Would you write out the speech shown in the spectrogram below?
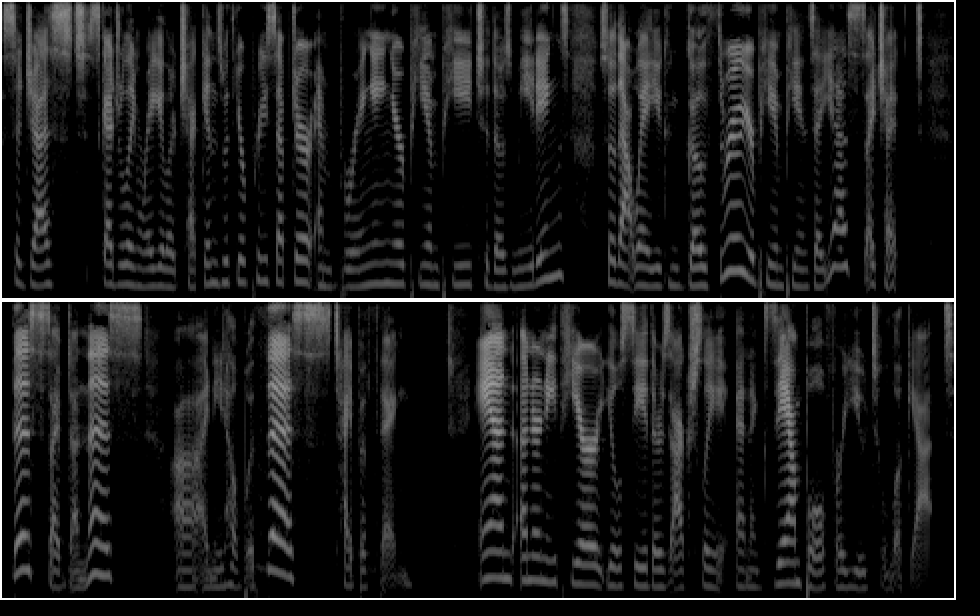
suggest scheduling regular check ins with your preceptor and bringing your PMP to those meetings. So that way you can go through your PMP and say, Yes, I checked this, I've done this, uh, I need help with this type of thing. And underneath here, you'll see there's actually an example for you to look at.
